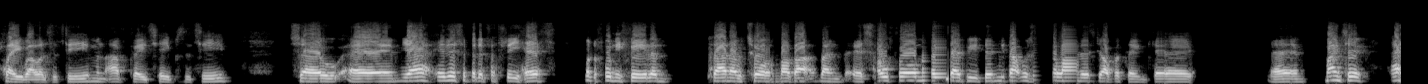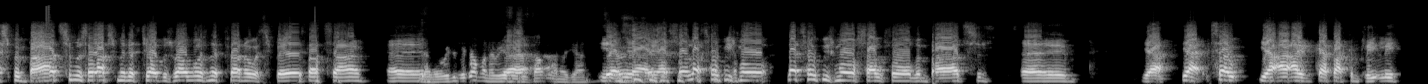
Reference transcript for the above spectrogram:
play well as a team and have great shape as a team. So um, yeah, it is a bit of a free hit, but a funny feeling. Was talking about that when uh, Southall debut, didn't he? That was the line job, I think. Uh, um, mind you, Espen Baardsen was the last minute job as well, wasn't it? Preno at Spurs that time. Um, yeah, we, we don't want to revisit yeah, that one again. Yeah, yeah, yeah. So let's hope he's more. Let's hope he's more Southall than Baardsen. Um, yeah, yeah. So yeah, I, I get that completely.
